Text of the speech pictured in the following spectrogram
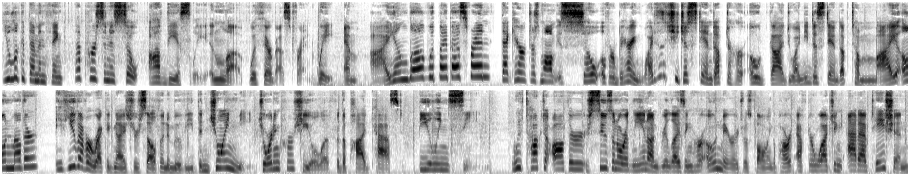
You look at them and think, that person is so obviously in love with their best friend. Wait, am I in love with my best friend? That character's mom is so overbearing. Why doesn't she just stand up to her? Oh god, do I need to stand up to my own mother? If you've ever recognized yourself in a movie, then join me, Jordan Crucchiola, for the podcast Feeling Seen. We've talked to author Susan Orlean on realizing her own marriage was falling apart after watching Adaptation,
